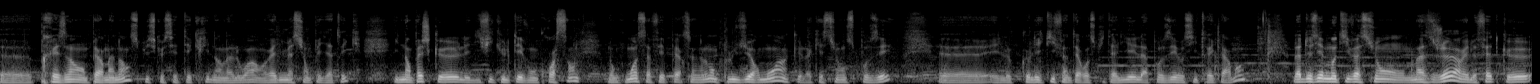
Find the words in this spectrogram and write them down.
euh, présent en permanence, puisque c'est écrit dans la loi en réanimation pédiatrique. Il n'empêche que les difficultés vont croissant. Donc moi, ça fait personnellement plusieurs mois que la question se posait, et le collectif interhospitalier l'a posé aussi très clairement. La deuxième motivation majeure est le fait que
